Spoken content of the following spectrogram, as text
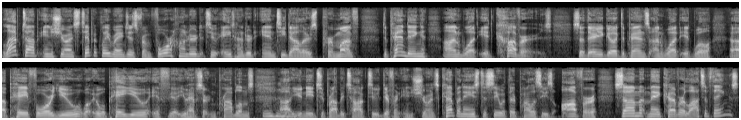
laptop insurance typically ranges from 400 to 800 NT dollars per month, depending on what it covers. So there you go. It depends on what it will uh, pay for you, what it will pay you if uh, you have certain problems. Mm -hmm. uh, you need to probably talk to different insurance companies to see what their policies offer. Some may cover lots of things,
